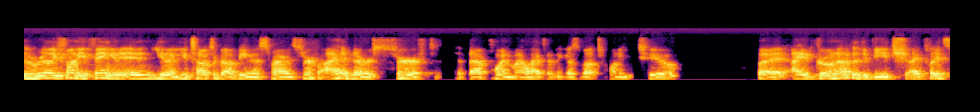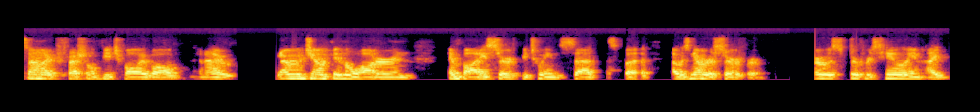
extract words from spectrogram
the really funny thing, and, and, you know, you talked about being an aspiring surfer. I had never surfed at that point in my life. I think I was about 22, but I had grown up at the beach. I played semi-professional beach volleyball, and I I would jump in the water and and body surf between sets, but I was never a surfer. There was Surfers Healing. I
